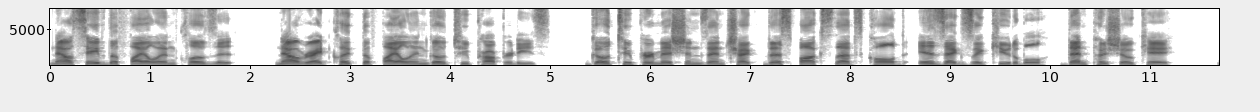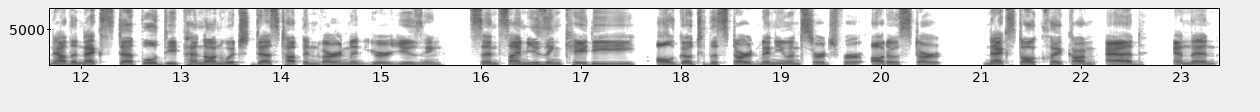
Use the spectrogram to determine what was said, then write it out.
Now save the file and close it. Now right click the file and go to properties. Go to permissions and check this box that's called is executable, then push OK. Now the next step will depend on which desktop environment you're using. Since I'm using KDE, I'll go to the start menu and search for auto start. Next I'll click on add and then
